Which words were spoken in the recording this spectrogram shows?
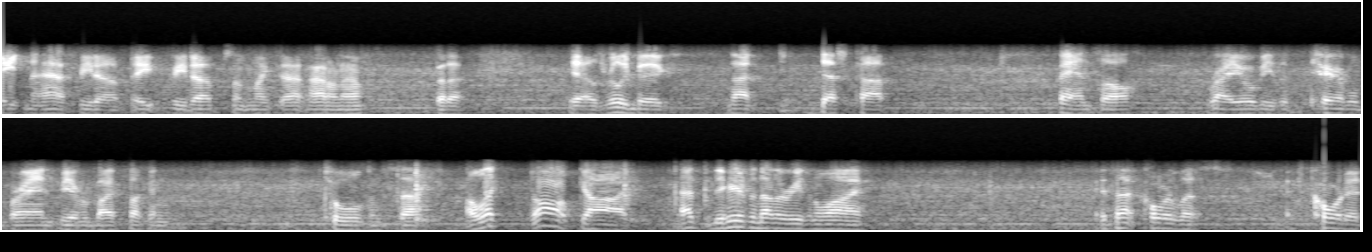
eight and a half feet up, eight feet up, something like that. I don't know, but uh, yeah, it was really big. Not desktop bandsaw. Ryobi is a terrible brand. If you ever buy fucking tools and stuff, elect. Oh God, that here's another reason why. It's not cordless. It's corded.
